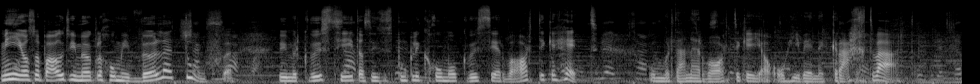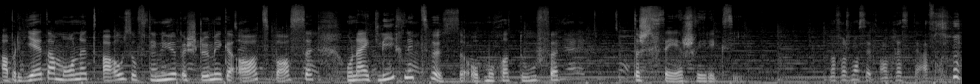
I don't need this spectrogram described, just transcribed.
Wir haben ja so bald wie möglich um wollen taufen, weil wir gewusst haben, dass unser Publikum auch gewisse Erwartungen hat und wir diesen Erwartungen ja auch gerecht werden aber jeden Monat alles auf die neuen Bestimmungen anzupassen und dann gleich nicht zu wissen, ob man taufen kann, das war sehr schwierig. Non, franchement, en vrai, c'était affreux.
